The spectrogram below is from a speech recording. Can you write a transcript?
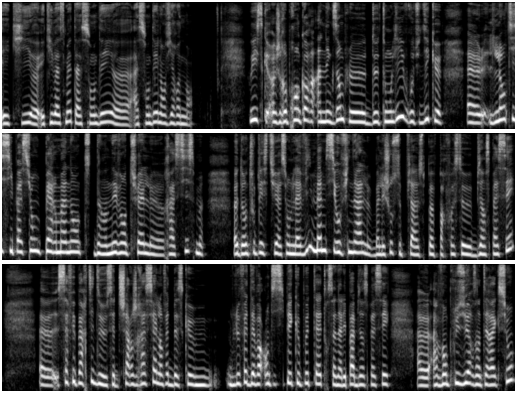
et, qui, et qui va se mettre à sonder, à sonder l'environnement. Oui, que je reprends encore un exemple de ton livre où tu dis que l'anticipation permanente d'un éventuel racisme dans toutes les situations de la vie, même si au final bah, les choses peuvent parfois se bien se passer, euh, ça fait partie de cette charge raciale, en fait, parce que mm, le fait d'avoir anticipé que peut-être ça n'allait pas bien se passer euh, avant plusieurs interactions,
